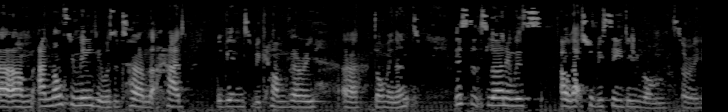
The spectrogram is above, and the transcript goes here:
Um, and multimedia was a term that had begun to become very uh, dominant. Distance learning with, oh, that should be CD-ROM, sorry.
